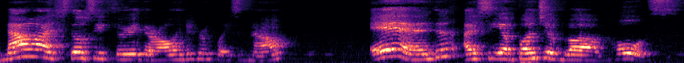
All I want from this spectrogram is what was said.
Now I still see three. They're all in different places now. And I see a bunch of um, holes.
